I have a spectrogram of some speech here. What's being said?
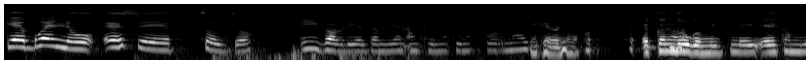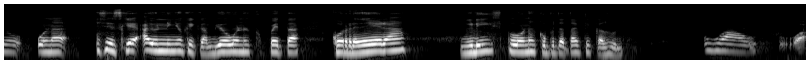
que bueno, ese soy yo. Y Gabriel también, aunque él no tiene Fortnite. y Jerónimo. Es cuando con mi play, él cambió una. Si es que hay un niño que cambió una escopeta corredera gris por una escopeta táctica azul. Wow. Wow.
